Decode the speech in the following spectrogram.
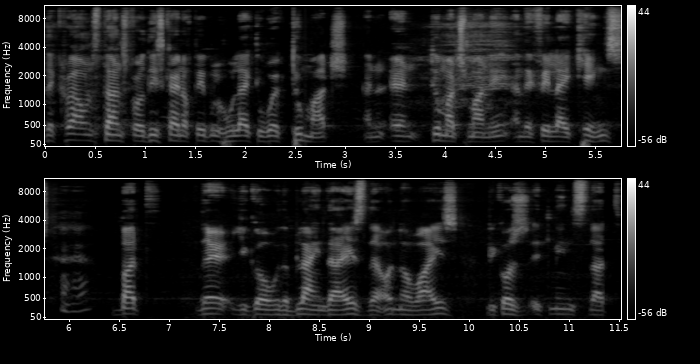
The crown stands for these kind of people who like to work too much and earn too much money, and they feel like kings. But there you go with the blind eyes, the no eyes, because it means that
